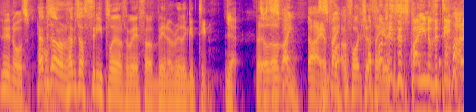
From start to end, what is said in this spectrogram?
who knows? Hibs are Hibs are three players away from being a really good team. Yeah. But It's the uh, spine. Aye, It's the spine. unfo- unfortunate I thing it's the spine of the team. Aye,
